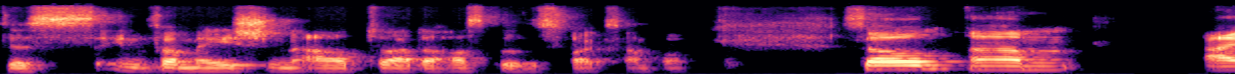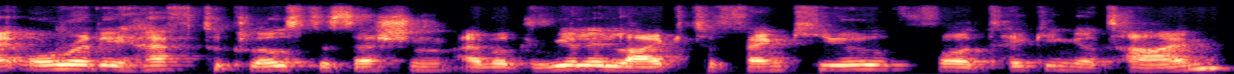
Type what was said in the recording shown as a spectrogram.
this information out to other hospitals, for example. So um, I already have to close the session. I would really like to thank you for taking your time.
